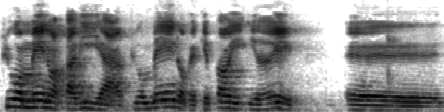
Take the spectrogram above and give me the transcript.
più o meno a Pavia, più o meno perché poi il re eh,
